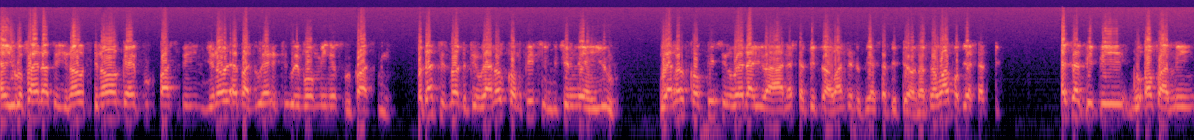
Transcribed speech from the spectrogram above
And you will find out that you know, you know, get book past me, you know, ever do anything more meaningful past me. But that is not the thing. We are not competing between me and you. We are not competing whether you are an SLPP or wanted to be SLPP or not. I want to be SLPP. SLPP will offer me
